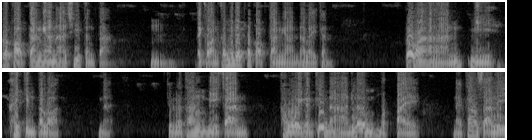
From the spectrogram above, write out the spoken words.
ประกอบการงานอาชีพต่างๆอืมแต่ก่อนก็ไม่ได้ประกอบการงานอะไรกัน เพราะว่าอาหารมีให้กินตลอดนะจนกระทั่งมีการขโมยกันขึ้นอาหารเริ่มหมดไปนะข้าวสาลี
